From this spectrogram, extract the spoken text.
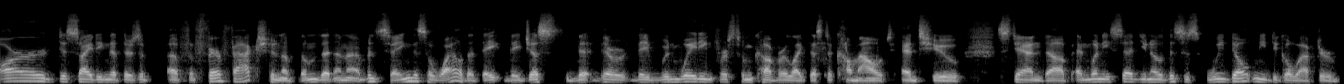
are deciding that there's a, a, fair faction of them that, and I've been saying this a while, that they they just they're they've been waiting for some cover like this to come out and to stand up. And when he said, you know, this is we don't need to go after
